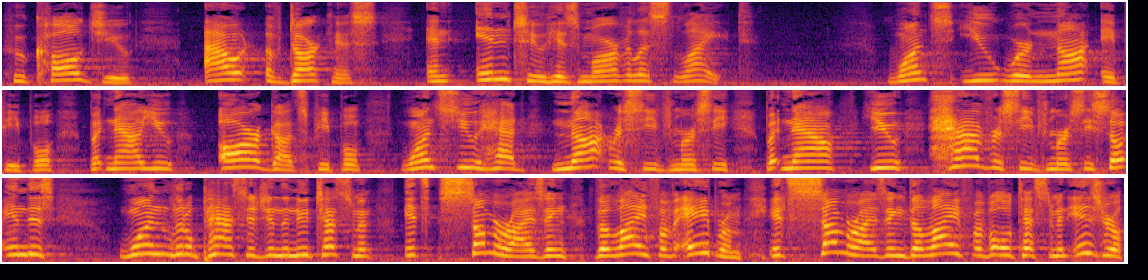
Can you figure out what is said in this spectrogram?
who called you out of darkness and into his marvelous light. Once you were not a people, but now you are God's people. Once you had not received mercy, but now you have received mercy. So, in this one little passage in the New Testament, it's summarizing the life of Abram. It's summarizing the life of Old Testament Israel,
